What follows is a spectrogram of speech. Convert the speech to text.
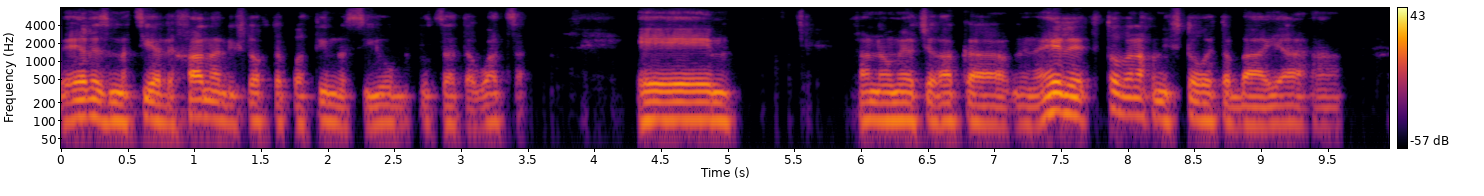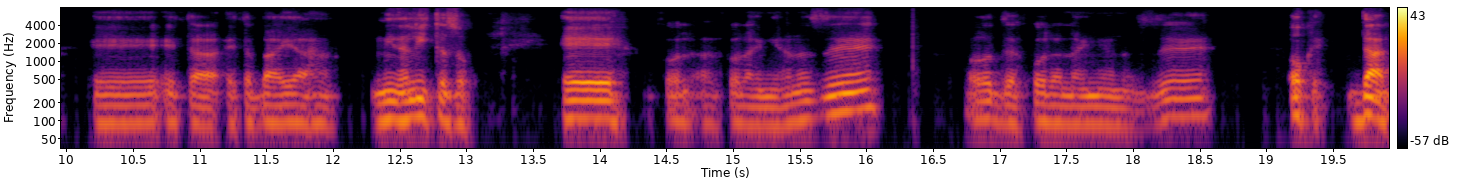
וארז מציע לחנה לשלוח את הפרטים לסיור בקבוצת הוואטסאפ. חנה אומרת שרק המנהלת, טוב, אנחנו נפתור את הבעיה, את, ה, את הבעיה המנהלית הזו. כל, על כל העניין הזה, עוד הכל על העניין הזה. אוקיי, דן.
